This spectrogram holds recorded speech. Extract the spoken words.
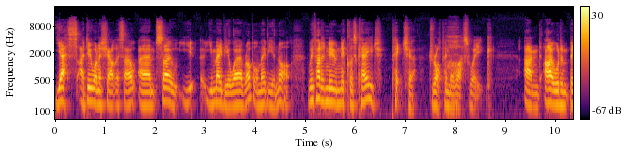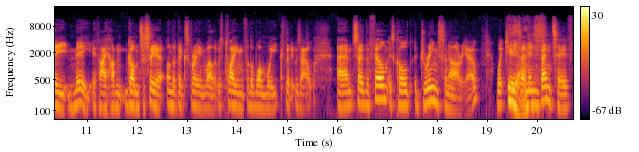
Yes, I do want to shout this out. Um, so you you may be aware, Rob, or maybe you're not. We've had a new Nicolas Cage picture drop in the last week, and I wouldn't be me if I hadn't gone to see it on the big screen while it was playing for the one week that it was out. Um, so the film is called Dream Scenario, which is Yes. an inventive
